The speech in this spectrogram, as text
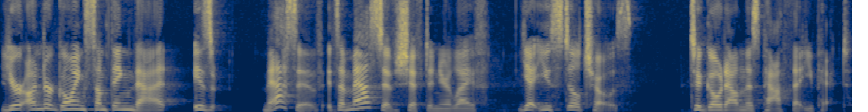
you're undergoing something that is massive. It's a massive shift in your life, yet you still chose to go down this path that you picked.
